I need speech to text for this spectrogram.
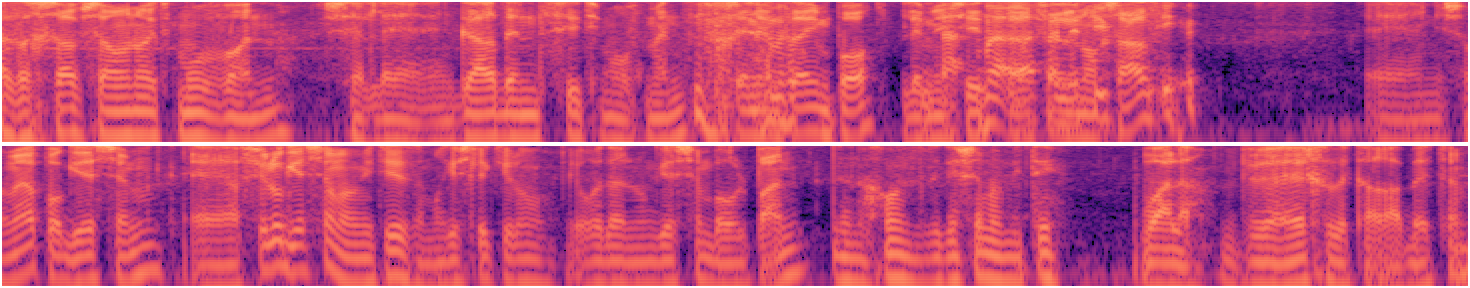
אז עכשיו שמענו את Move On של Garden City Movement, שנמצאים פה, למי שהצטרף אלינו עכשיו. אה, אני שומע פה גשם, אה, אפילו גשם אמיתי, זה מרגיש לי כאילו יורד עלינו גשם באולפן. זה נכון, זה גשם אמיתי. וואלה, ואיך זה קרה בעצם?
